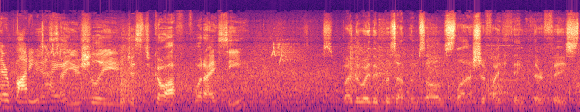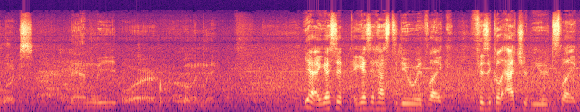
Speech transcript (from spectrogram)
their body Yes, type. I usually just go off of what I see. By the way they present themselves, slash if I think their face looks manly or womanly. Yeah, I guess it, I guess it has to do with like physical attributes like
